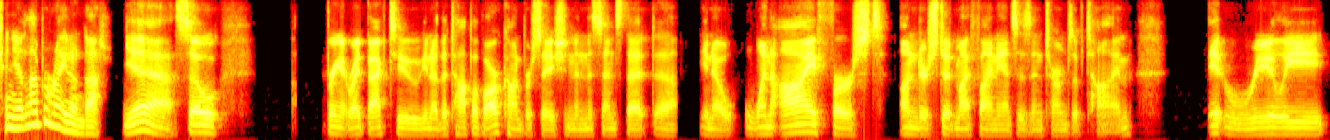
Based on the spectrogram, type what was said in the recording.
Can you elaborate on that? Yeah. So bring it right back to, you know, the top of our conversation in the sense that, uh, you know, when I first understood my finances in terms of time, it really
